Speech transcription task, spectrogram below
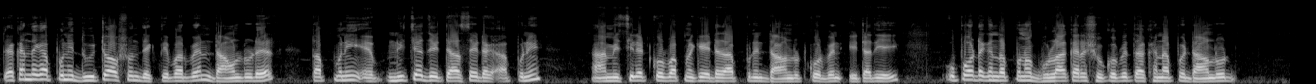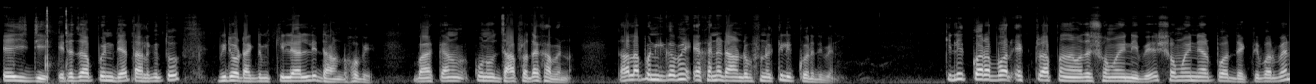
তো এখান থেকে আপনি দুইটা অপশন দেখতে পারবেন, ডাউনলোডের। তো আপনি নিচে যেটা আছে এটা আপনি, আমি সিলেক্ট করব আপনাকে, এটা আপনি ডাউনলোড করবেন এটা দিয়েই। উপরটা কিন্তু আপনার ঘোলা আকারে শো করবে, তো এখানে আপনি ডাউনলোড এইচডি, এটা যদি আপনি দেন তাহলে কিন্তু ভিডিওটা একদম ক্লিয়ারলি ডাউনলোড হবে বা কেন, কোনো ঝাপসা দেখাবে না। তাহলে আপনি কী করবেন, এখানে ডাউনলোড অপশনে ক্লিক করে দিবেন। ক্লিক করার পর একটু আপনার আমাদের সময় নেবে। সময় নেওয়ার পর দেখতে পারবেন,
